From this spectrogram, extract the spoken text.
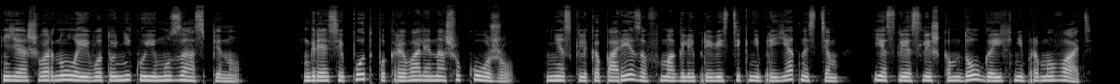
Я швырнула его тунику ему за спину. Грязь и пот покрывали нашу кожу. Несколько порезов могли привести к неприятностям, если слишком долго их не промывать.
